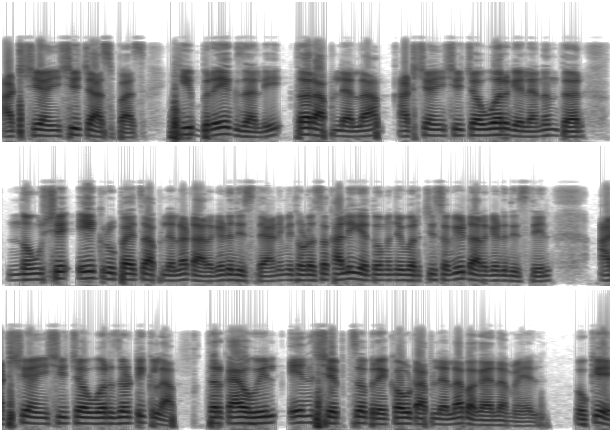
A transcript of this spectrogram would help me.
आठशे ऐंशीच्या आसपास ही ब्रेक झाली तर आपल्याला आठशे ऐंशीच्या वर गेल्यानंतर नऊशे एक रुपयाचं आपल्याला टार्गेट दिसतंय. आणि मी थोडंसं खाली घेतो म्हणजे वरची सगळी टार्गेट दिसतील. आठशे ऐंशीच्या वर जर टिकला तर काय होईल? एन शेपचं ब्रेकआउट आपल्याला बघायला मिळेल. ओके.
